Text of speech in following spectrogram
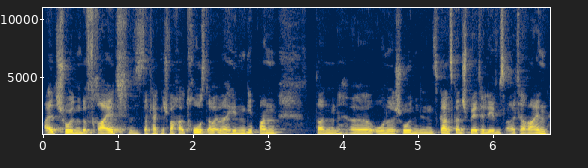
Altschulden befreit. Das ist dann vielleicht ein schwacher Trost, aber immerhin geht man dann äh, ohne Schulden ins ganz, ganz späte Lebensalter rein.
